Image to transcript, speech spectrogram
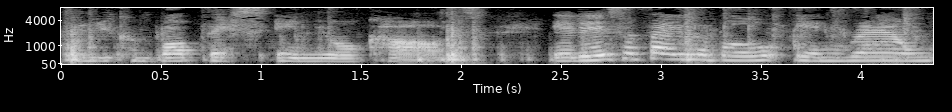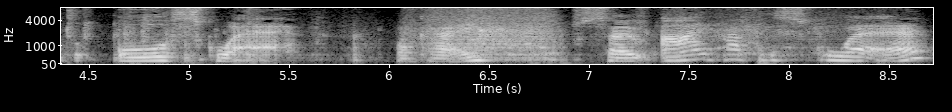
and you can bob this in your cart. It is available in round or square. Okay, so I have the square,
